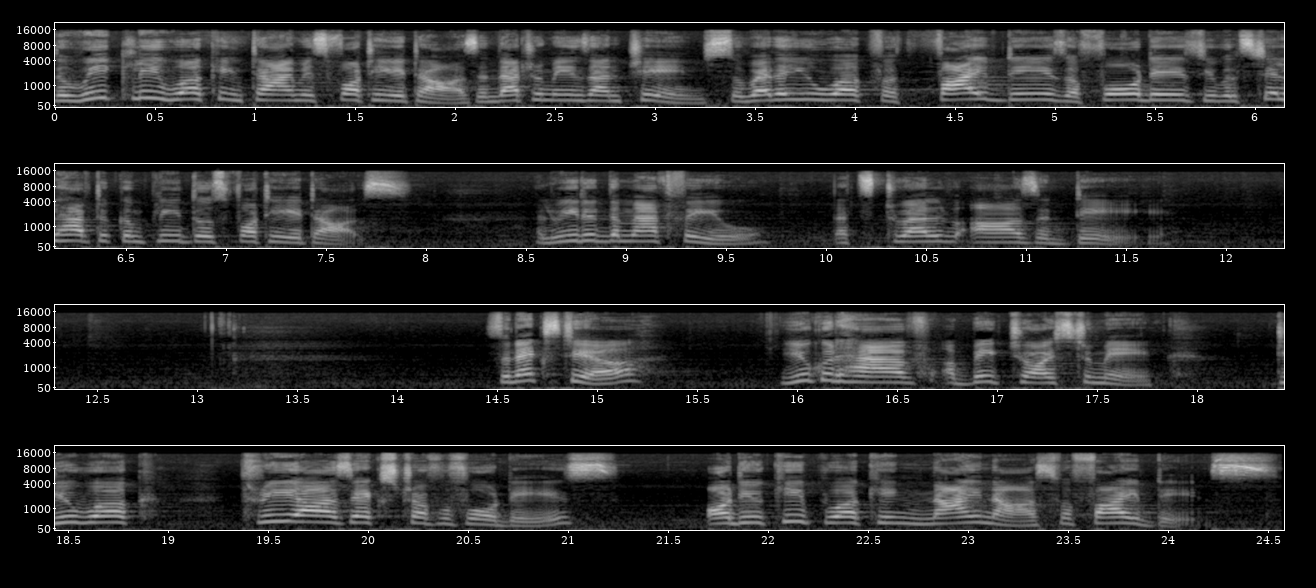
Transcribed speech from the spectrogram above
the weekly working time is 48 hours and that remains unchanged. So whether you work for five days or four days, you will still have to complete those 48 hours. I'll read it the math for you. That's 12 hours a day. So next year, you could have a big choice to make. Do you work three hours extra for four days, or do you keep working nine hours for five days?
